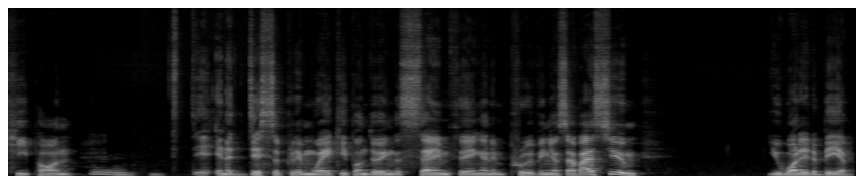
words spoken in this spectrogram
keep on mm. in a disciplined way, keep on doing the same thing and improving yourself. I assume you wanted to be a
